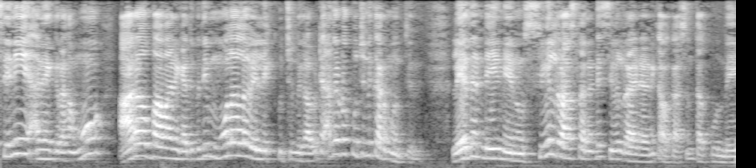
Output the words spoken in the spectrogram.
శని అనే గ్రహము ఆరవ భావానికి అధిపతి మూలాల్లో వెళ్ళి కూర్చుంది కాబట్టి అది కూడా కూర్చుని కర్మ వచ్చింది. లేదండి నేను సివిల్ రాస్తానంటే సివిల్ రాయడానికి అవకాశం తక్కువ ఉంది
